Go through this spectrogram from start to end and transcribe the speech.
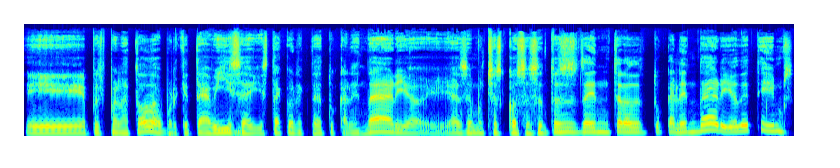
eh, pues para todo, porque te avisa y está conectada a tu calendario y hace muchas cosas. Entonces, dentro de tu calendario de Teams,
